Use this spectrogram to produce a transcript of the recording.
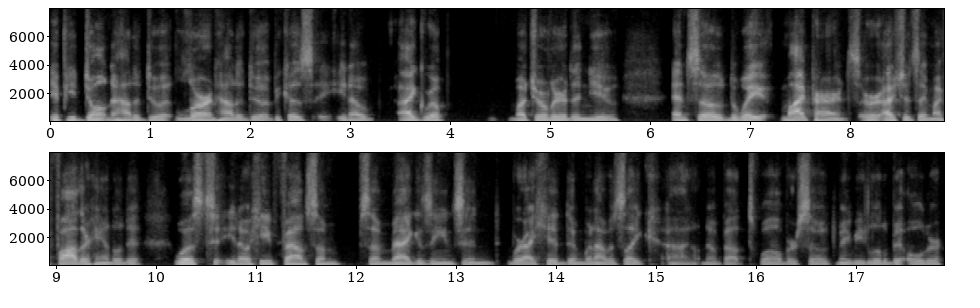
if you don't know how to do it, learn how to do it because, eh, you know, I grew up much earlier than you. And so the way my parents, or I should say my father handled it was to, you know, he found some, some magazines and where I hid them when I was like, uh, I don't know, about 12 or so, maybe a little bit older.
